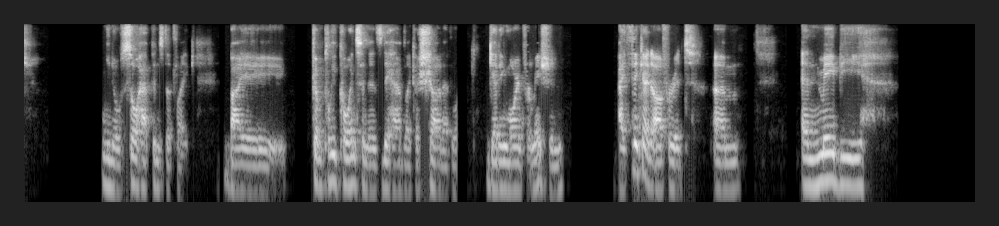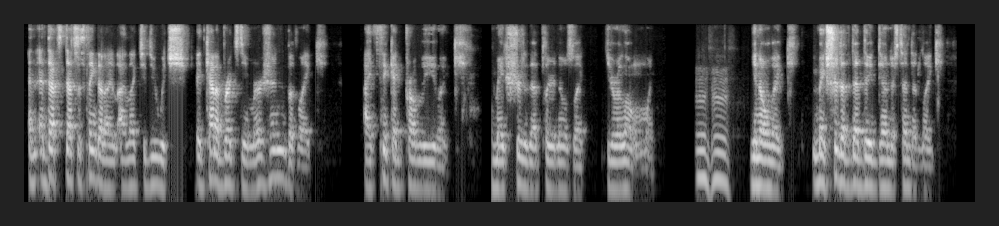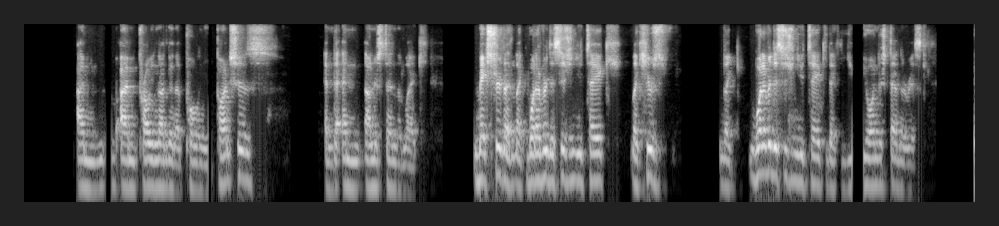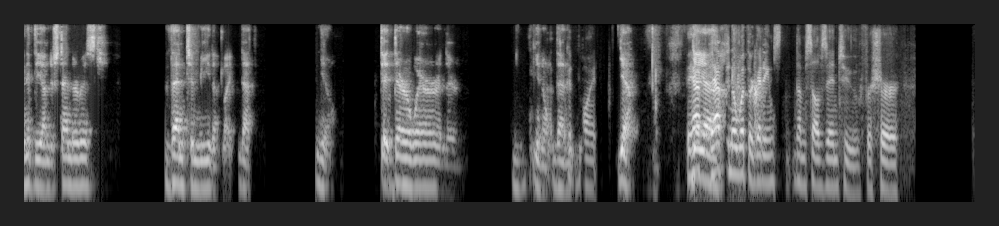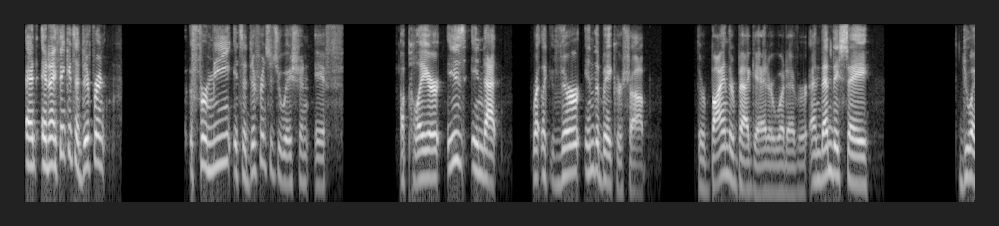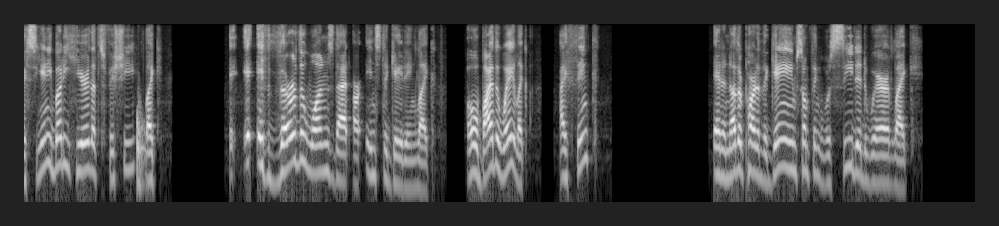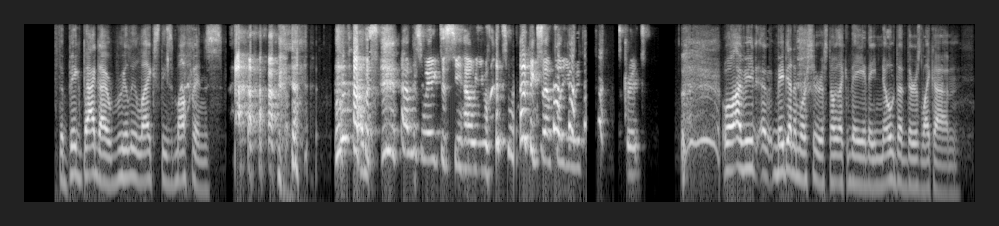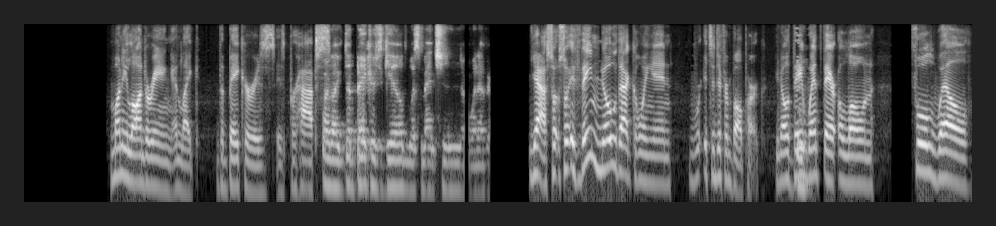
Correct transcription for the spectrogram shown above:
you know, so happens that like by a complete coincidence they have like a shot at like getting more information. I think I'd offer it, um, and maybe, and and that's that's the thing that I, I like to do, which it kind of breaks the immersion, but like I think I'd probably like make sure that that player knows like you're alone, like mhm. you know, like make sure that that they, they understand that like I'm I'm probably not gonna pull any punches, and the, and understand that like make sure that like whatever decision you take, like here's like whatever decision you take, like you, you understand the risk, and if they understand the risk, then to me that like that, you know, they, they're aware and they're, you know, then Good point. yeah, They have, yeah. they have to know what they're getting themselves into for sure. And and I think it's a different for me it's a different situation if a player is in that right like they're in the baker shop. They're buying their baguette or whatever and then they say do I see anybody here that's fishy? Like if they're the ones that are instigating like oh by the way like I think in another part of the game something was seeded where like the big bad guy really likes these muffins I was I was waiting to see how you would what example you would. It's great. well i mean uh, maybe on a more serious note like they they know that there's like um money laundering and like the baker is is perhaps Or like the Bakers Guild was mentioned or whatever. Yeah so so if they know that going in it's a different ballpark you know they Mm. went there alone full well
